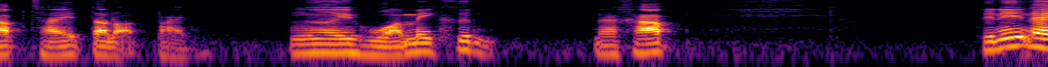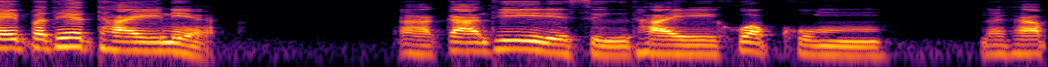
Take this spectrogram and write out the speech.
รับใช้ตลอดไป เงยหัวไม่ขึ้นนะครับ ทีนี้ในประเทศไทยเนี่ย การที่สื่อไทยควบคุมนะครับ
